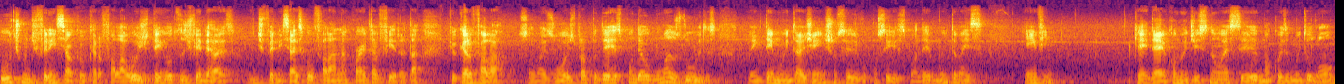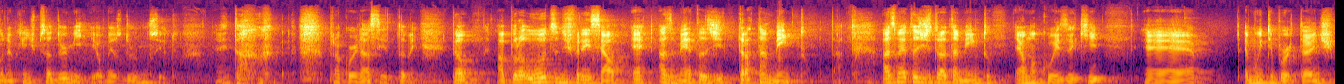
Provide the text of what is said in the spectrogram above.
último diferencial que eu quero falar hoje, tem outros diferenciais, diferenciais que eu vou falar na quarta-feira, tá? Porque eu quero falar só mais um hoje para poder responder algumas dúvidas. Bem que tem muita gente, não sei se eu vou conseguir responder muito, mas enfim. Que a ideia, como eu disse, não é ser uma coisa muito longa, né? Porque a gente precisa dormir. Eu mesmo durmo cedo. Né? Então, para acordar cedo também. Então, a, o outro diferencial é as metas de tratamento. As metas de tratamento é uma coisa que é, é muito importante,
